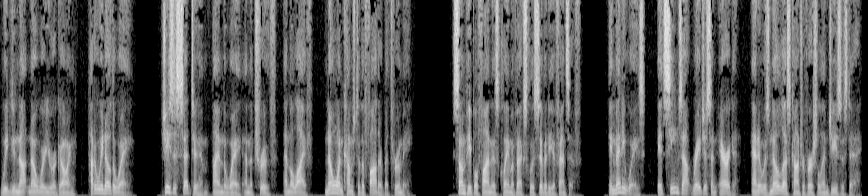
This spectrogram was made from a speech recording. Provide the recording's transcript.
we do not know where you are going, how do we know the way? Jesus said to him, I am the way, and the truth, and the life, no one comes to the Father but through me. Some people find this claim of exclusivity offensive. In many ways, it seems outrageous and arrogant, and it was no less controversial in Jesus' day.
